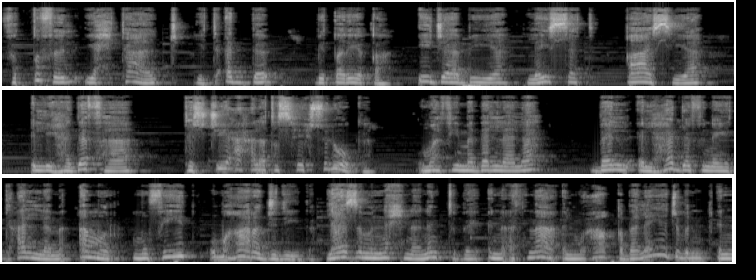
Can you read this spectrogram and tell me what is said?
فالطفل يحتاج يتأدب بطريقة إيجابية ليست قاسية اللي هدفها تشجيعه على تصحيح سلوكه وما في مذلة له بل الهدف إنه يتعلم أمر مفيد ومهارة جديدة، لازم إن إحنا ننتبه إن أثناء المعاقبة لا يجب ان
